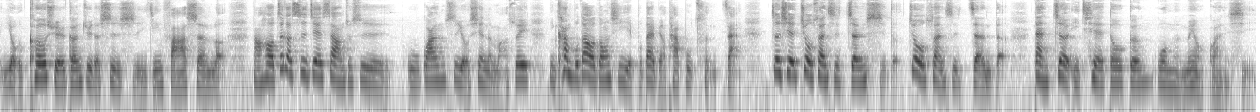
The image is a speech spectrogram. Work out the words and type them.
有科学根据的事实已经发生了，然后这个世界上就是五官是有限的嘛，所以你看不到的东西也不代表它不存在。这些就算是真实的，就算是真的，但这一切都跟我们没有关系。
